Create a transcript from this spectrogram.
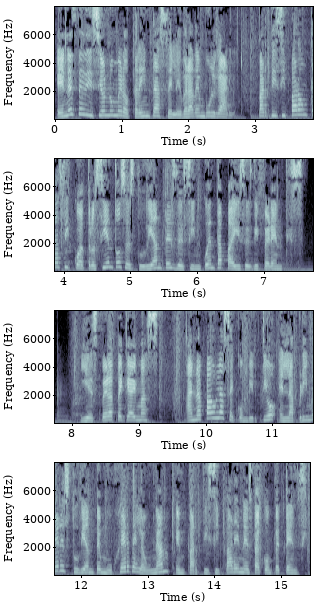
En esta edición número 30 celebrada en Bulgaria, participaron casi 400 estudiantes de 50 países diferentes. Y espérate que hay más. Ana Paula se convirtió en la primera estudiante mujer de la UNAM en participar en esta competencia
